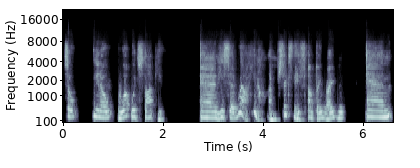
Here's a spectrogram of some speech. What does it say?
so, you know, what would stop you? And he said, well, you know, I'm 60 something, right? And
